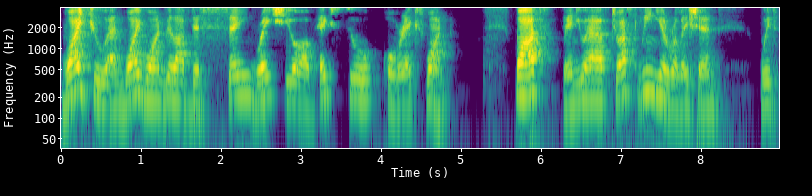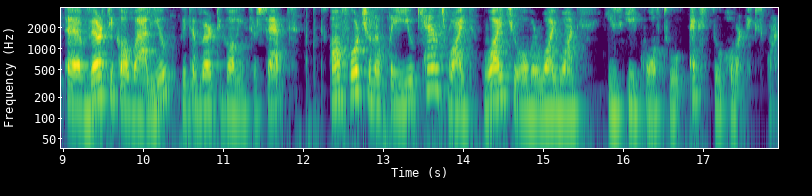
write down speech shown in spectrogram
y2 and y1 will have the same ratio of x2 over x1. But when you have just linear relation with a vertical value, with a vertical intercept, unfortunately, you can't write y2 over y1 is equal to x2 over x1.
